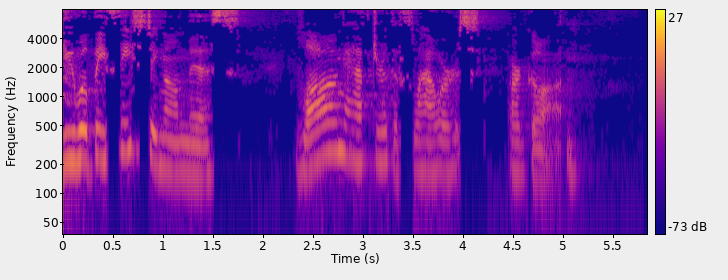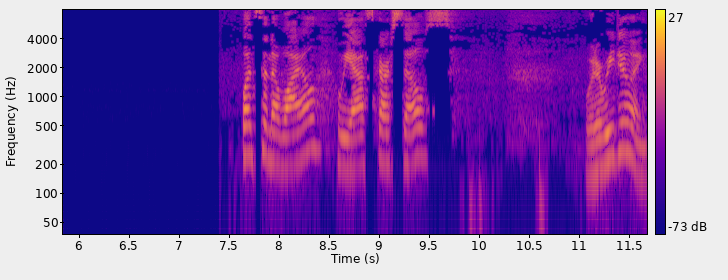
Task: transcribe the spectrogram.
You will be feasting on this long after the flowers are gone. Once in a while, we ask ourselves, what are we doing?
